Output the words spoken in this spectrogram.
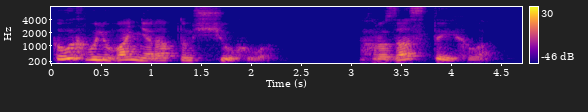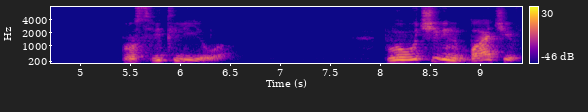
коли хвилювання раптом щухло. Гроза стихла, просвітліло. Пливучи, він бачив,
